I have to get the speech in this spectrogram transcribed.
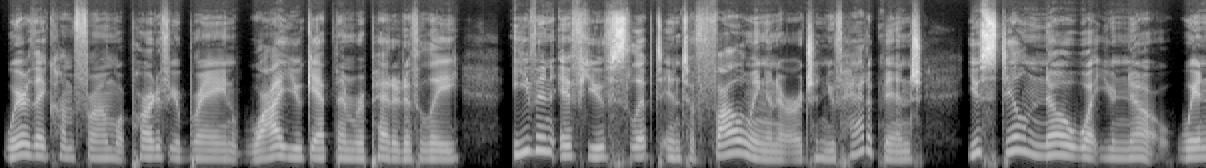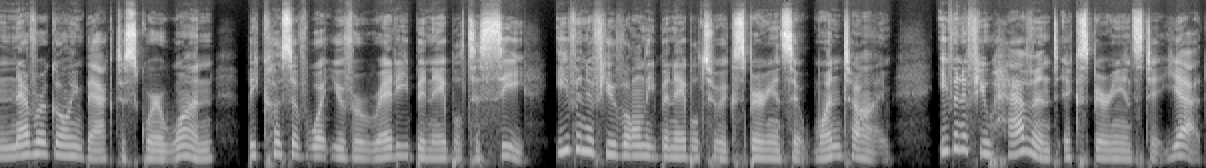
where they come from, what part of your brain, why you get them repetitively, even if you've slipped into following an urge and you've had a binge, you still know what you know. We're never going back to square one because of what you've already been able to see. Even if you've only been able to experience it one time, even if you haven't experienced it yet,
